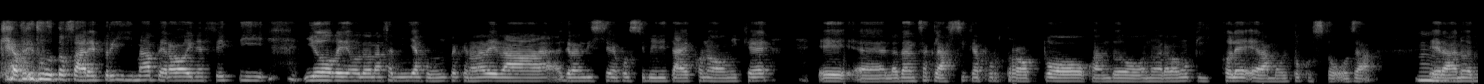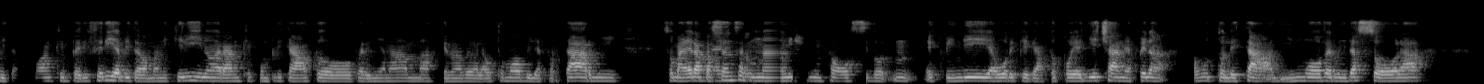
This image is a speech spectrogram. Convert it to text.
che avrei dovuto fare prima, però in effetti io venivo da una famiglia comunque che non aveva grandissime possibilità economiche e eh, la danza classica purtroppo quando noi eravamo piccole era molto costosa. Mm. Era, noi abitavamo anche in periferia, abitavamo a Michelino, era anche complicato per mia mamma che non aveva l'automobile a portarmi, insomma era abbastanza ecco. una mission impossible e quindi avevo ripiegato. Poi a dieci anni, appena ho avuto l'età di muovermi da sola,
